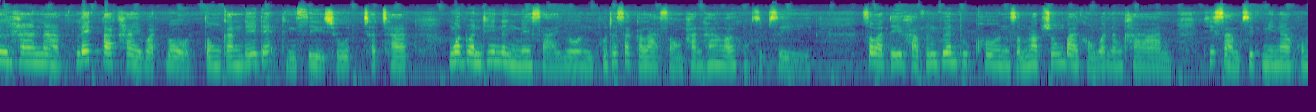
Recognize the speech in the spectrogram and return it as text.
ือฮาหนักเลขตาไข่วัดโบสถ์ตรงกันเด๊ะถึง 4 ชุด ชัดๆ งวดวันที่ 1 เมษายน พุทธศักราช 2564 สวัสดีค่ะเพื่อนๆทุกคนสำหรับช่วงบ่ายของวันอังคารที่ 30 มีนาคม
